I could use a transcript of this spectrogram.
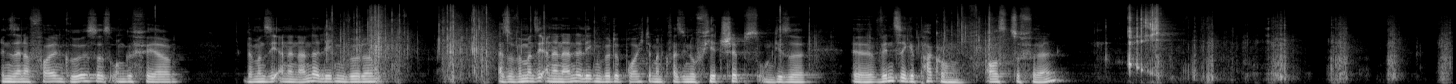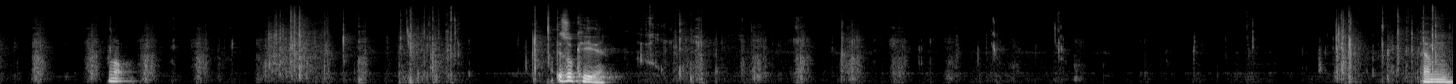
in seiner vollen Größe ist ungefähr, wenn man sie aneinanderlegen würde, also wenn man sie aneinanderlegen würde, bräuchte man quasi nur vier Chips, um diese äh, winzige Packung auszufüllen. No. Ist okay. Ähm,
